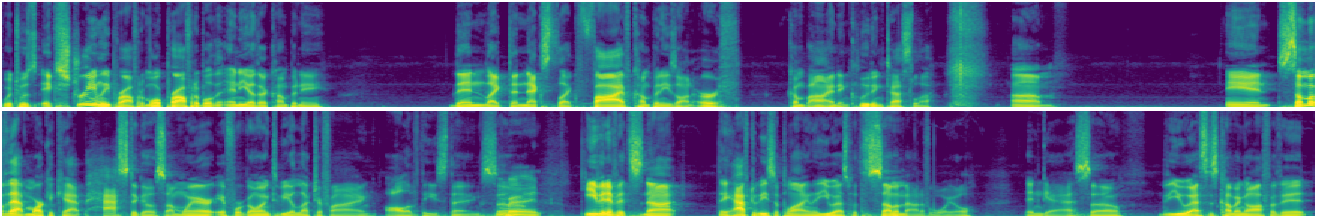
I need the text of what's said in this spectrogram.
which was extremely profitable, more profitable than any other company than like the next like five companies on earth combined, including Tesla. Um and some of that market cap has to go somewhere if we're going to be electrifying all of these things. So right. Even if it's not, they have to be supplying the U.S. with some amount of oil and gas. So the U.S. is coming off of it.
